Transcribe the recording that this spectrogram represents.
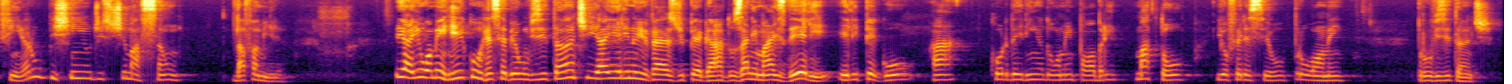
Enfim, era um bichinho de estimação da família. E aí o homem rico recebeu um visitante, e aí ele, no invés de pegar dos animais dele, ele pegou a cordeirinha do homem pobre, matou e ofereceu para o homem, para o visitante.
